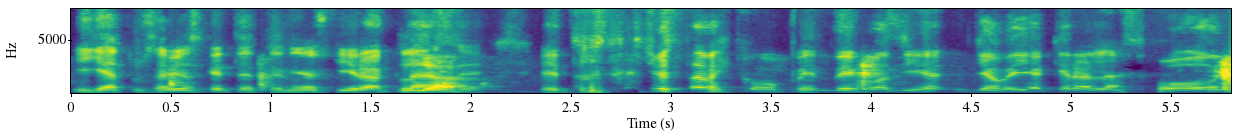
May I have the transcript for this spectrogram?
y ya tú sabías que te tenías que ir a clase. Entonces yo estaba ahí como pendejo, así, ya veía que era las 8,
